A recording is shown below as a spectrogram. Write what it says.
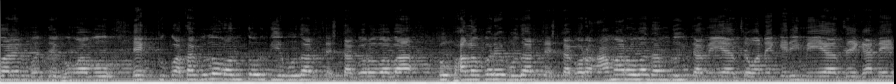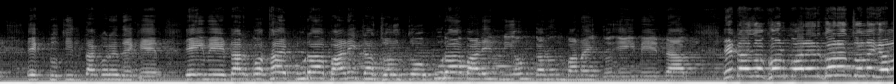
ঘরের মধ্যে ঘুমাবো? একটু কথাগুলো অন্তর দিয়ে বোঝার চেষ্টা করো বাবা। খুব ভালো করে বোঝার চেষ্টা করো। আমারও বাদাম দুইটা মেয়ে আছে, অনেকেরই মেয়ে আছে এখানে। একটু চিন্তা করে দেখেন। এই মেয়েটার কথায় পুরা বাড়িটা চলতো পুরা বাড়ির নিয়ম কানুন বানাইতো এই মেয়েটা। এটা যখন পরের ঘরে চলে গেল,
